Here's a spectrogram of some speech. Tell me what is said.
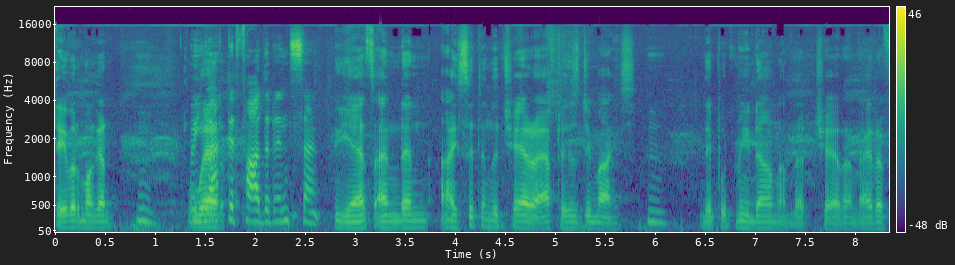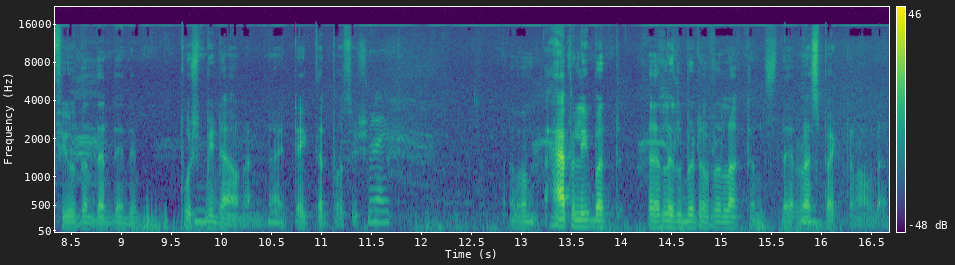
Thevar Magan Where, you acted father and son. Yes, and then I sit in the chair after his demise. They put me down on that chair and I refuse, and then they they push me down and I take that position. Right. Um, happily, but a little bit of reluctance, their respect and all that.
